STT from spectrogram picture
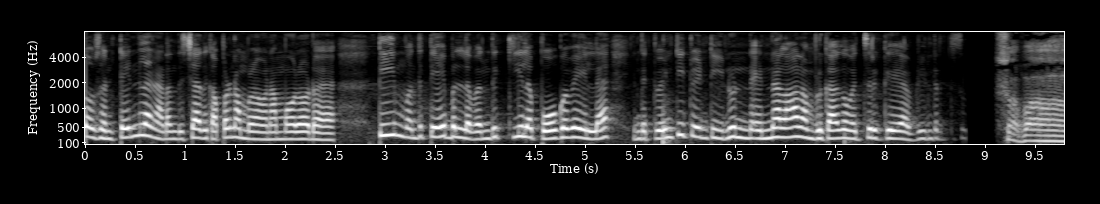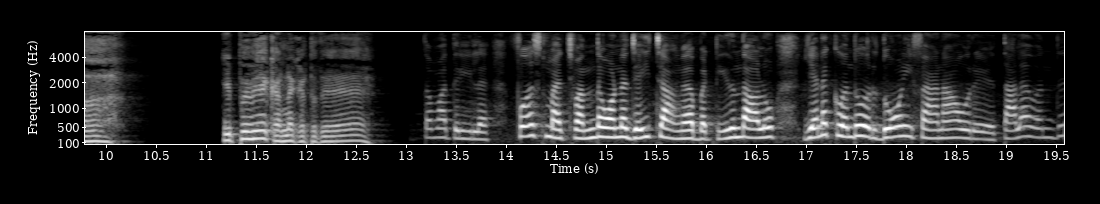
தௌசண்ட் டெனில் நடந்துச்சு. அதுக்கப்புறம் நம்ம நம்மளோட டீம் வந்து டேபிளில் வந்து கீழே போகவே இல்லை. இந்த டுவெண்ட்டி டுவெண்ட்டி இன்னும் என்னெல்லாம் நம்மளுக்காக வச்சுருக்கு அப்படின்றது சபா இப்போவே கண்ணை கட்டுது. சுத்தமாக தெரியல. ஃபர்ஸ்ட் மேட்ச் வந்த உடனே ஜெயிச்சாங்க. பட் இருந்தாலும் எனக்கு வந்து ஒரு தோனி ஃபேனாக ஒரு தலை வந்து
